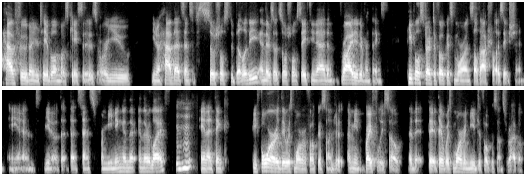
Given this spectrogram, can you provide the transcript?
have food on your table in most cases, or you, you know, have that sense of social stability and there's that social safety net and variety of different things, people start to focus more on self-actualization and, you know, that, that sense for meaning in their, in their life. Mm-hmm. And I think before there was more of a focus on just, i mean rightfully so that there was more of a need to focus on survival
